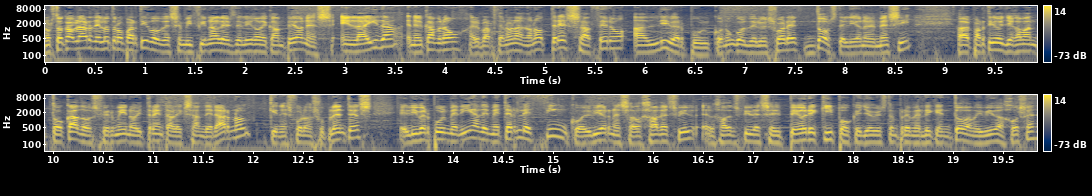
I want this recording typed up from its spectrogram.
Nos toca hablar del otro partido de semifinales de Liga de Campeones. En la ida, en el Camp el Barcelona ganó 3 a 0 al Liverpool con un gol de Luis Suárez, dos de Lionel Messi. Al partido llegaban tocados Firmino y Trent Alexander Arnold, quienes fueron suplentes. El Liverpool venía de meterle 5 el viernes al Huddersfield. El Huddersfield es el peor equipo que yo he visto en Premier League en toda mi vida, José.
